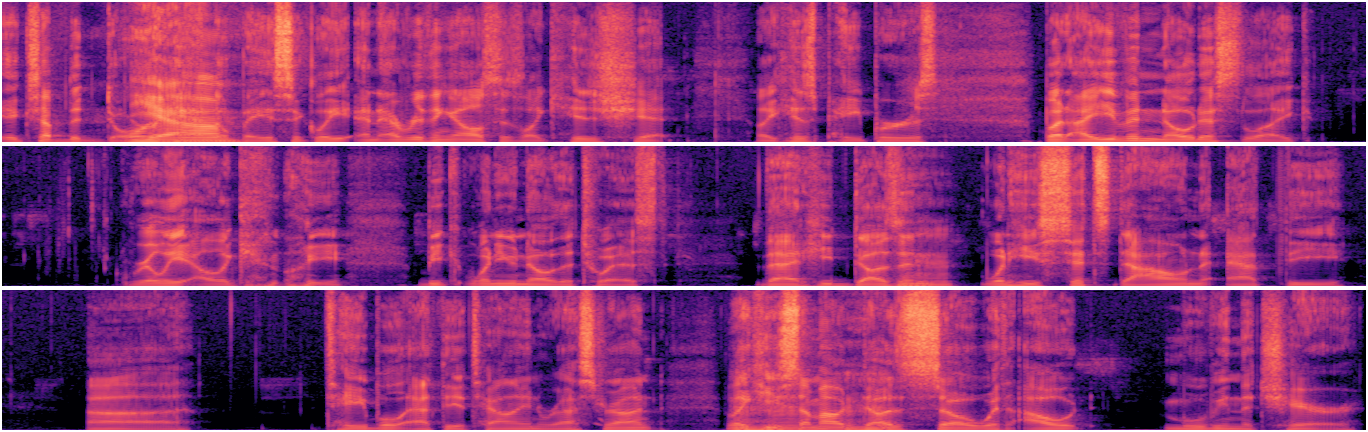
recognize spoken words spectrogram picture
except the door Yeah. handle basically, and everything else is like his shit, like his papers. But I even noticed like really elegantly bec- when you know the twist that he doesn't Mm-hmm. when he sits down at the uh table at the Italian restaurant like Mm-hmm, he somehow does so without moving the chair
